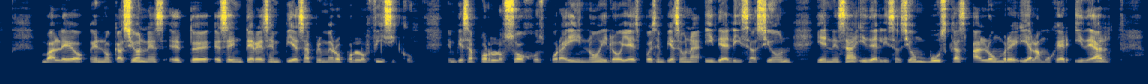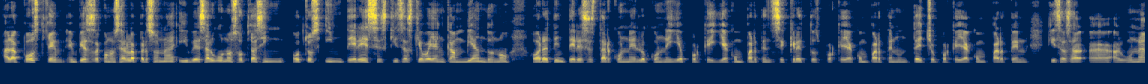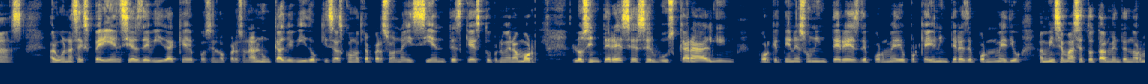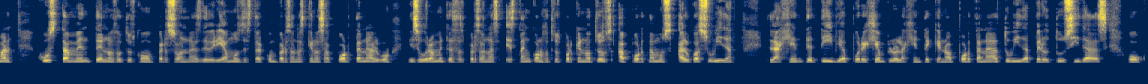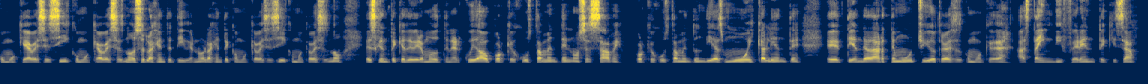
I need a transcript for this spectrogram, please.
¿Vale? En ocasiones este, ese interés empieza primero por lo físico, empieza por los ojos, por ahí, ¿no? Y luego ya después empieza una idealización y en esa idealización buscas al hombre y a la mujer ideal. A la postre empiezas a conocer a la persona y ves algunos otros intereses quizás que vayan cambiando, ¿no? Ahora te interesa estar con él o con ella porque ya comparten secretos, porque ya comparten un techo, porque ya comparten quizás algunas algunas experiencias de vida que pues en lo personal nunca has vivido quizás con otra persona y sientes que es tu primer amor. Los intereses, el buscar a alguien porque tienes un interés de por medio, porque hay un interés de por medio, a mí se me hace totalmente normal. Justamente nosotros como personas deberíamos de estar con personas que nos aportan algo y seguramente esas personas están con nosotros porque nosotros aportamos algo a su vida. La gente tibia, por ejemplo, la gente que no aporta nada a tu vida, pero tú sí das, o como que a veces sí, como que a veces no, eso es la gente tibia, ¿no? La gente como que a veces sí, como que a veces no, es gente que deberíamos de tener cuidado porque justamente no se sabe porque justamente un día es muy caliente, eh, tiende a darte mucho y otra vez es como que eh, hasta indiferente quizá.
